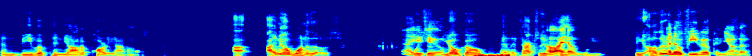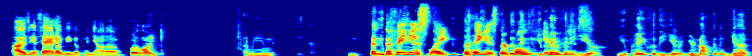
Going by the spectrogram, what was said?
and Viva Pinata Party Animals. I I know one of those, I do too. Yoko, and it's actually Oh, I know. The other I know Viva Pinata. I was gonna say I know Viva Pinata. but like, I mean, y- The, the pay- thing is, like, you the pay- thing is, they're the both thing- you pay for the year. You pay for the year. You're not going to get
